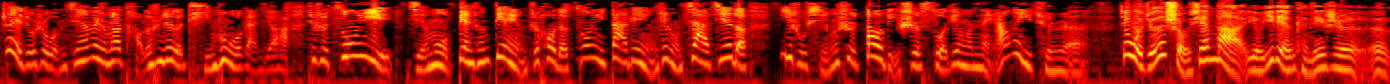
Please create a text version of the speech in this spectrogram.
这也就是我们今天为什么要讨论这个题目。我感觉哈，就是综艺节目变成电影之后的综艺大电影这种嫁接的艺术形式，到底是锁定了哪样的一群人？就我觉得，首先吧，有一点肯定是呃。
